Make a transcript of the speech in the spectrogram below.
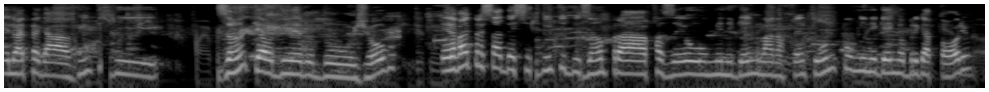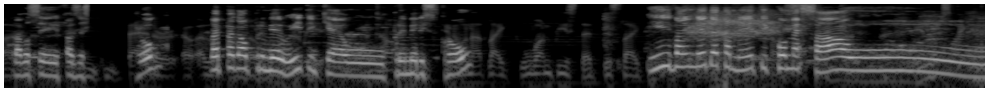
ele vai pegar 20 de Zan, que é o dinheiro do jogo. Ele vai precisar desse 20 de Zan para fazer o minigame lá na frente, o único minigame obrigatório para você fazer esse jogo. Vai pegar o primeiro item, que é o primeiro scroll, e vai imediatamente começar o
